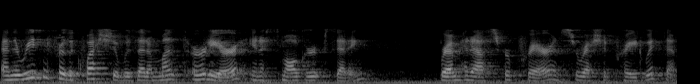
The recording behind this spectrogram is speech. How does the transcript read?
And the reason for the question was that a month earlier, in a small group setting, Bram had asked for prayer and Suresh had prayed with him.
